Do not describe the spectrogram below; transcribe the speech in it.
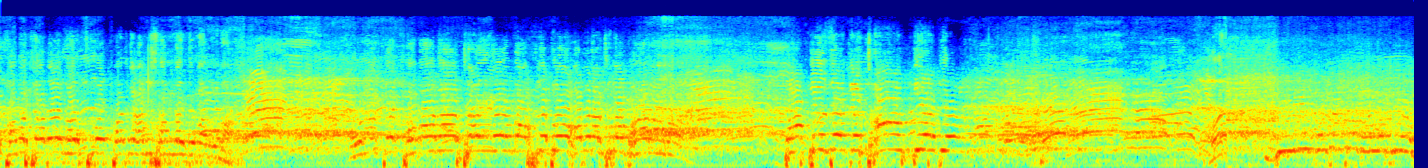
ক্ষমা ভাগে আমি সামলাইতে পারব না ওনাকে ক্ষমা না চাইলে মাফলে তো হবে না যুবক ভাই আমার বাতিলদেরকে ঝাঁপ দিয়ে দিয়ে যিনি কথাটা বলেছেন,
